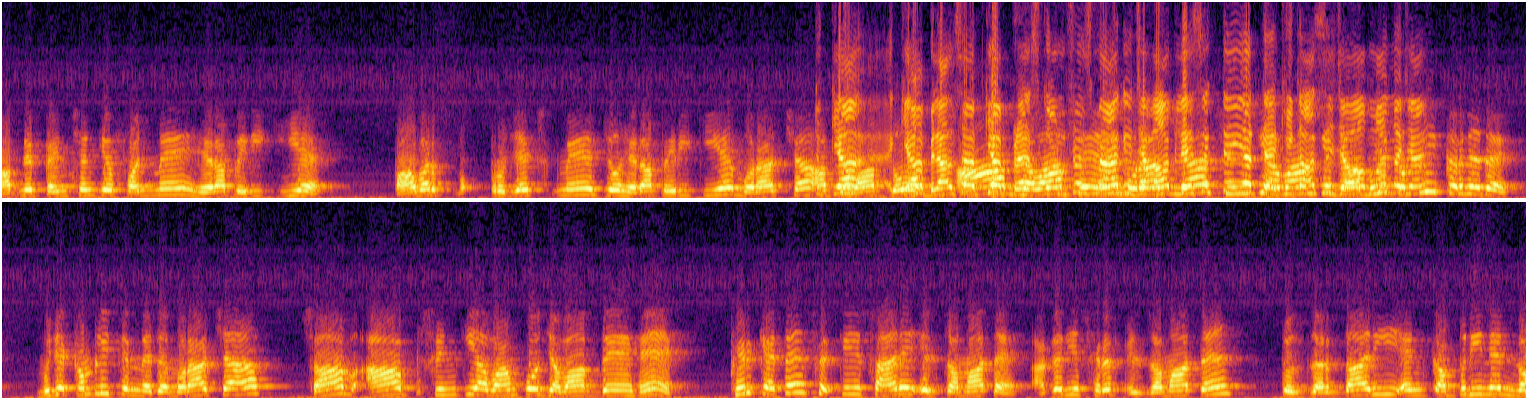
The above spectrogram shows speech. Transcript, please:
आपने पेंशन के फंड में हेरा फेरी की है पावर प्रोजेक्ट्स में जो हेरा फेरी की है मुराद शाह तो क्या क्या बिलाल साहब क्या प्रेस कॉन्फ्रेंस में आगे जवाब ले सकते हैं या तहकीकात से जवाब मांगा जाए? करने दें मुझे कंप्लीट करने दें। मुराद शाह साहब आप सिंध की आवाम को जवाब दे हैं। फिर कहते हैं कि सारे इल्ज़ाम हैं। अगर ये सिर्फ़ इल्ज़ाम हैं तो जरदारी एंड कंपनी ने 9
